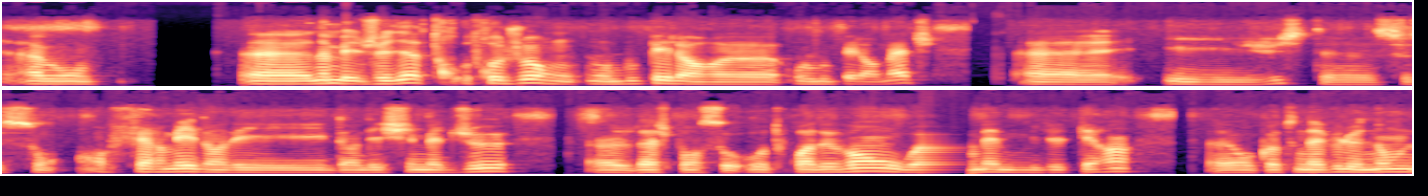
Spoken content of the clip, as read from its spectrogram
Ah bon Non, mais je veux dire, trop, trop de joueurs ont, loupé, leur, ont loupé leur match. Et juste se sont enfermés dans des, dans des schémas de jeu. là, je pense au, au 3 devant ou même au milieu de terrain, euh, quand on a vu le nombre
